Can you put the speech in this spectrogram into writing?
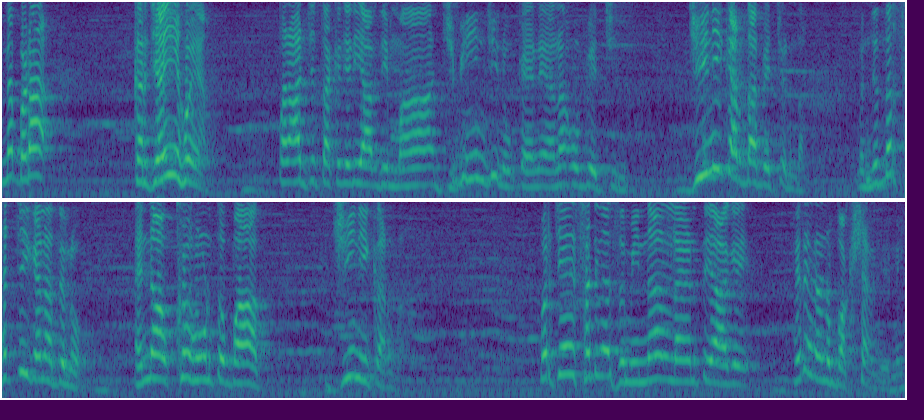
ਮੈਂ ਬੜਾ ਕਰਜ਼ਾਈ ਹੋਇਆ, ਪਰ ਅੱਜ ਤੱਕ ਜਿਹੜੀ ਆਪਦੀ ਮਾਂ ਜ਼ਮੀਨ ਜਿਹਨੂੰ ਕਹਿੰਦੇ ਆ ਨਾ, ਉਹ ਵੇਚੀ ਜੀ ਨਹੀਂ ਕਰਦਾ ਵੇਚਣ ਦਾ। ਮਨਜਿੰਦਰ ਸੱਚੀ ਕਹਿਣਾ ਦਿਲੋਂ ਇੰਨਾ ਔਖੇ ਹੋਣ ਤੋਂ ਬਾਅਦ ਜੀ ਨਹੀਂ ਕਰਦਾ। ਪਰ ਜੇ ਸਾਡੀਆਂ ਜ਼ਮੀਨਾਂ ਲੈਣ ਤੇ ਆ ਗਏ ਫਿਰ ਇਹਨਾਂ ਨੂੰ ਬਖਸ਼ਾਂਗੇ ਨਹੀਂ।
